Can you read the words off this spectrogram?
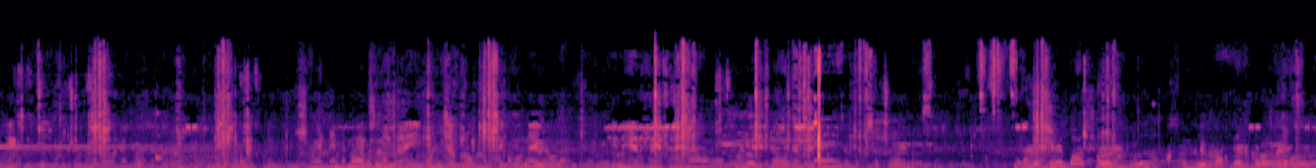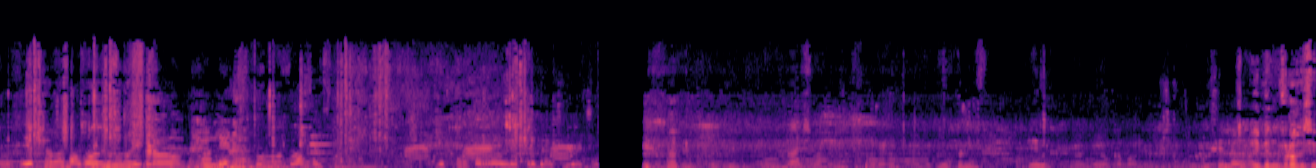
నైట్ నుంచి కూడా చూడండి ఇప్పుడు ఏంటంటే మ్యాక్సిమం ప్రాబ్లమ్స్ ఎక్కువ ఉన్నాయి ఈ నియర్ బై ఎక్కడైనా ఏదైనా ఒకసారి చూడండి ఒకసారి ఇక్కడే ఉంది ఎప్పుడు మగవాళ్ళు ఇక్కడ లేడీస్ ఎప్పుడు కుర్రోళ్ళు ఎప్పుడు బ్యాచ్ బ్యాచ్ ఫోటో తీసి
